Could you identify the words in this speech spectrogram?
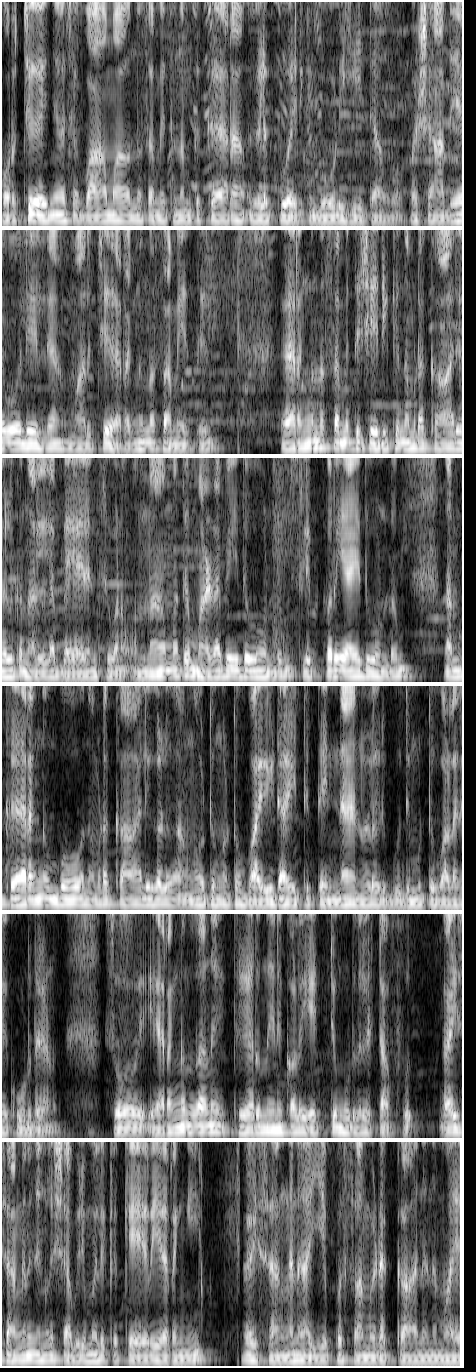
കുറച്ച് കഴിഞ്ഞ വാം വാമാകുന്ന സമയത്ത് നമുക്ക് കയറാൻ എളുപ്പമായിരിക്കും ബോഡി ഹീറ്റ് ആകുമ്പോൾ പക്ഷേ അതേപോലെയല്ല മറിച്ച് ഇറങ്ങുന്ന സമയത്ത് ഇറങ്ങുന്ന സമയത്ത് ശരിക്കും നമ്മുടെ കാലുകൾക്ക് നല്ല ബാലൻസ് വേണം. ഒന്നാമത് മഴ പെയ്തുകൊണ്ടും സ്ലിപ്പറി ആയതുകൊണ്ടും നമുക്ക് ഇറങ്ങുമ്പോൾ നമ്മുടെ കാലുകൾ അങ്ങോട്ടും ഇങ്ങോട്ടും വൈഡായിട്ട് തെന്നാനുള്ള ഒരു ബുദ്ധിമുട്ട് വളരെ കൂടുതലാണ്. സോ ഇറങ്ങുന്നതാണ് കയറുന്നതിനേക്കാൾ ഏറ്റവും കൂടുതൽ ടഫ് ഗൈസ് അങ്ങനെ ഞങ്ങൾ ശബരിമലയ്ക്ക് കയറി ഇറങ്ങി. ഗൈസ് അങ്ങനെ അയ്യപ്പസ്വാമിയുടെ കാനനമായ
